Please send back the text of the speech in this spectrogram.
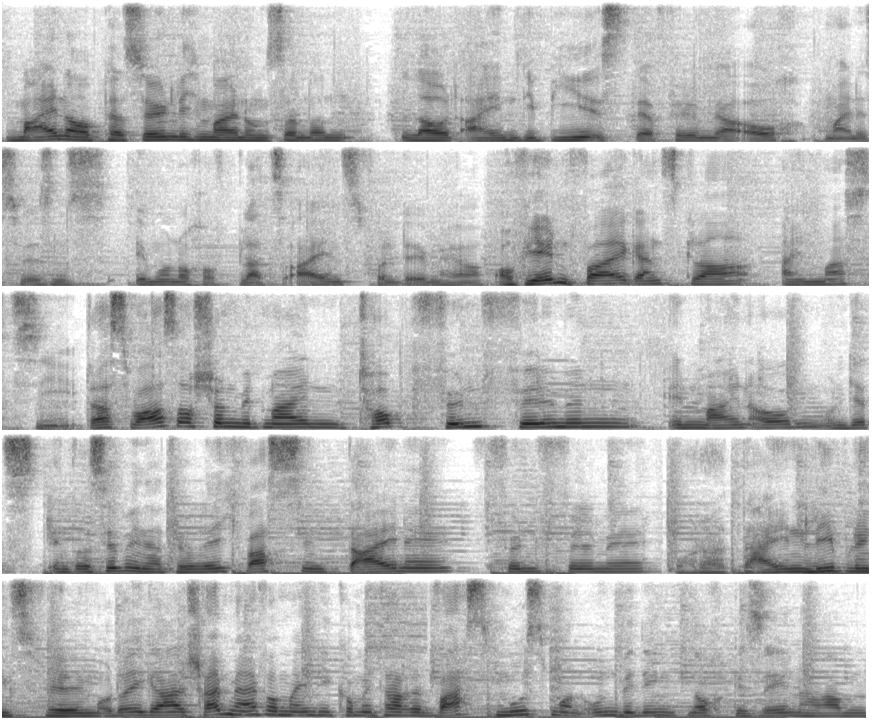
meiner persönlichen Meinung, sondern laut IMDb ist der Film ja auch meines Wissens immer noch auf Platz 1. Von dem her auf jeden Fall ganz klar ein Must-See. Das war es auch schon mit meinen Top 5 Filmen in meinen Augen. Und jetzt interessiert mich natürlich, was sind deine 5 Filme oder dein Lieblingsfilm oder egal. Schreib mir einfach mal in die Kommentare, was muss man unbedingt noch gesehen haben.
